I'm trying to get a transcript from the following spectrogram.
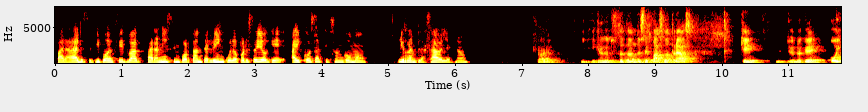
para dar ese tipo de feedback, para mí es importante el vínculo. Por eso digo que hay cosas que son como irreemplazables, ¿no? Claro. Y, creo que tú estás dando ese paso atrás que yo creo que hoy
